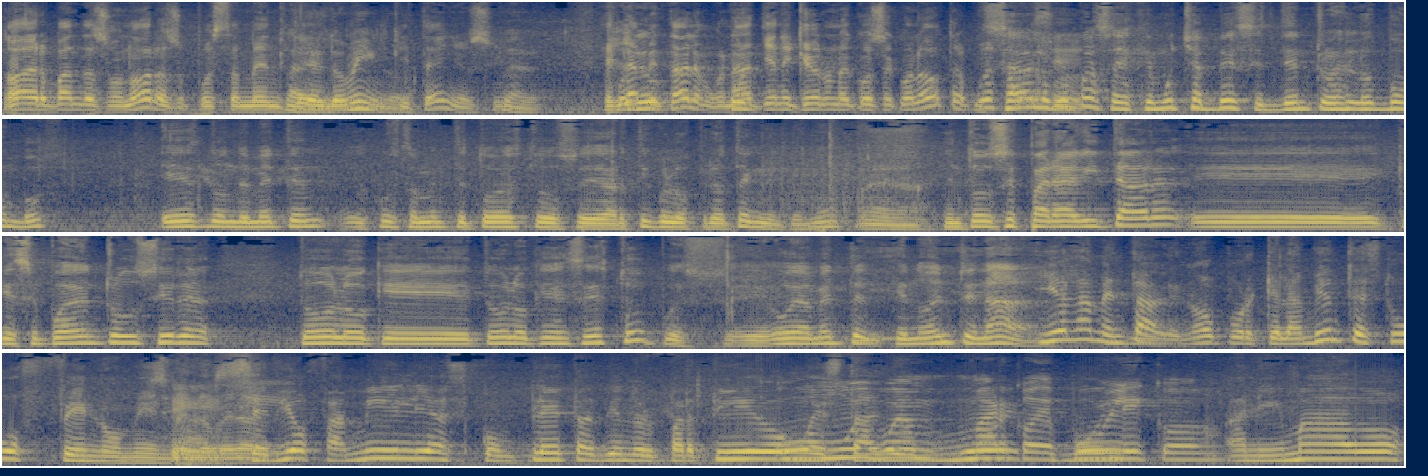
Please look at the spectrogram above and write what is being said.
No va a haber banda sonora, supuestamente. Claro, el domingo. Quiteños, sí. Claro. Es Porque- lamentable, porque nada tiene que ver una cosa con la otra. Pues, ¿Sabes lo que pasa? Es que muchas veces dentro de los bombos es donde meten eh, justamente todos estos eh, artículos pirotécnicos, ¿no? Ah. Entonces, para evitar eh, que se pueda introducir todo lo que todo lo que es esto, pues eh, obviamente que no entre nada. Y es lamentable, ¿no? Porque el ambiente estuvo fenomenal. Sí. Se vio familias completas viendo el partido, Hubo un muy estadio buen marco de muy público. animado.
